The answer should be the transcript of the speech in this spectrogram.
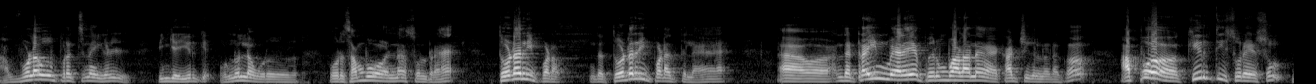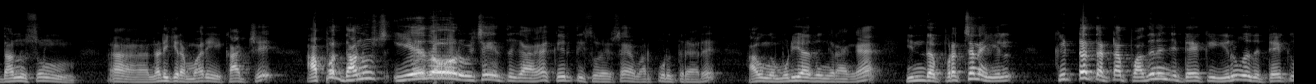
அவ்வளவு பிரச்சனைகள் இங்கே இருக்குது ஒன்றும் இல்லை ஒரு ஒரு சம்பவம் என்ன சொல்கிறேன் தொடரி படம். இந்த தொடரி படத்தில் அந்த ட்ரெயின் மேலேயே பெரும்பாலான காட்சிகள் நடக்கும். அப்போது கீர்த்தி சுரேஷும் தனுஷும் நடிக்கிற மாதிரி காட்சி. அப்போ தனுஷ் ஏதோ ஒரு விஷயத்துக்காக கீர்த்தி சுரேஷை வற்புறுத்துறாரு. அவங்க முடியாதுங்கிறாங்க. இந்த பிரச்சனையில் கிட்டத்தட்ட பதினஞ்சு டேக்கு இருபது டேக்கு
